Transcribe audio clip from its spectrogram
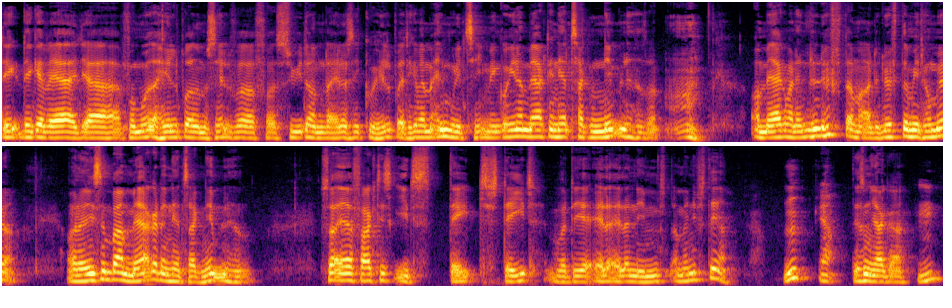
Det, det kan være, at jeg har formået at helbrede mig selv for, for sygdomme, der ellers ikke kunne helbrede. Det kan være med alle mulige ting, men gå ind og mærke den her taknemmelighed, og, og mærke, hvordan det løfter mig, og det løfter mit humør. Og når jeg ligesom bare mærker den her taknemmelighed, så er jeg faktisk i et state, state hvor det er aller, aller nemmest at manifestere. Mm? Ja. Det er sådan, jeg gør. Mm.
